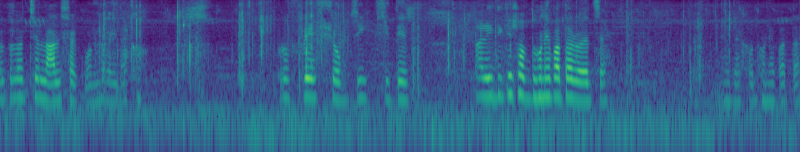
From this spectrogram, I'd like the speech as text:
ওইগুলো হচ্ছে লাল শাক বন্ধুরা এই দেখো। পুরো ফ্রেশ সবজি শীতের। আর এইদিকে সব ধনে পাতা রয়েছে। এই দেখো ধনে পাতা।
